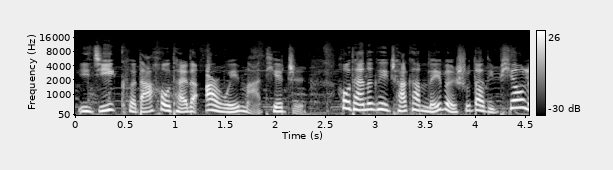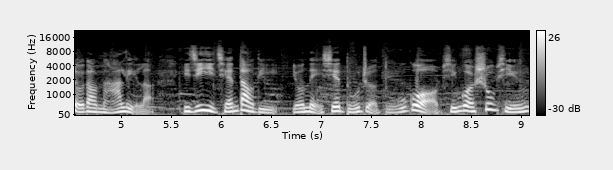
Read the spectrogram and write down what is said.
以及可达后台的二维码贴纸。后台呢可以查看每本书到底漂流到哪里了，以及以前到底有哪些读者读过、评过书评。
